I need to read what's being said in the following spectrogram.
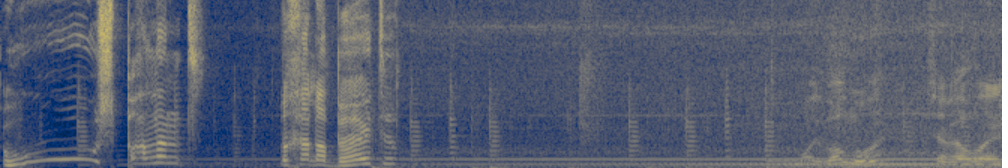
Oeh, spannend. We gaan naar buiten. Mooie bomen hoor. Ze zijn wel eh,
